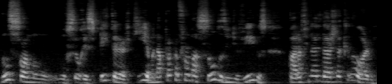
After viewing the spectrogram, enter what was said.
não só no, no, seu respeito à hierarquia, mas na própria formação dos indivíduos para a finalidade daquela ordem.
